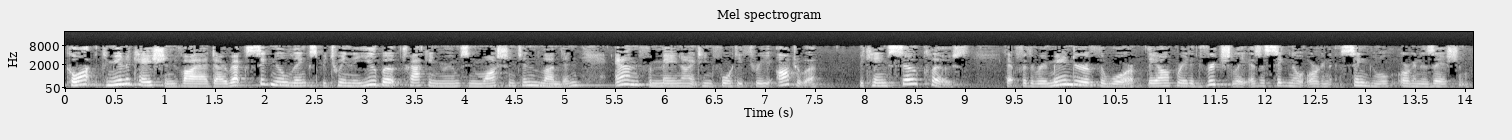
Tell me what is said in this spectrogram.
Communication via direct signal links between the U boat tracking rooms in Washington, London, and from May 1943, Ottawa, became so close that for the remainder of the war they operated virtually as a signal, organ- signal organization.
